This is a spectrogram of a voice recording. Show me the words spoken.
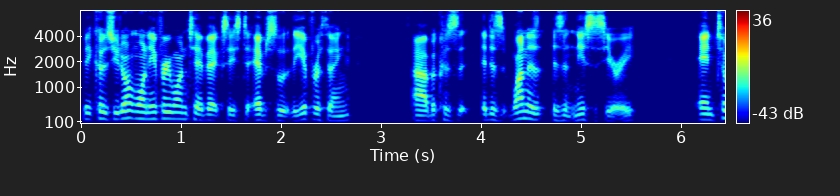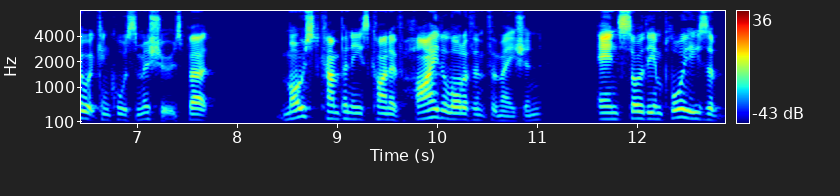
Because you don't want everyone to have access to absolutely everything, uh, because it is one isn't necessary, and two, it can cause some issues. But most companies kind of hide a lot of information, and so the employees are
